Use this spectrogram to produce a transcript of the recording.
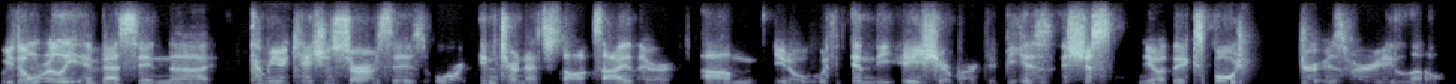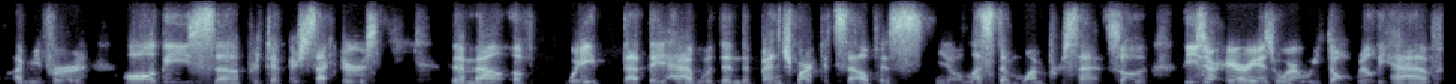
we don't really invest in uh, communication services or internet stocks either, um, you know, within the A share market because it's just, you know, the exposure is very little. I mean, for all these uh, particular sectors, the amount of weight that they have within the benchmark itself is you know less than one percent. So these are areas where we don't really have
